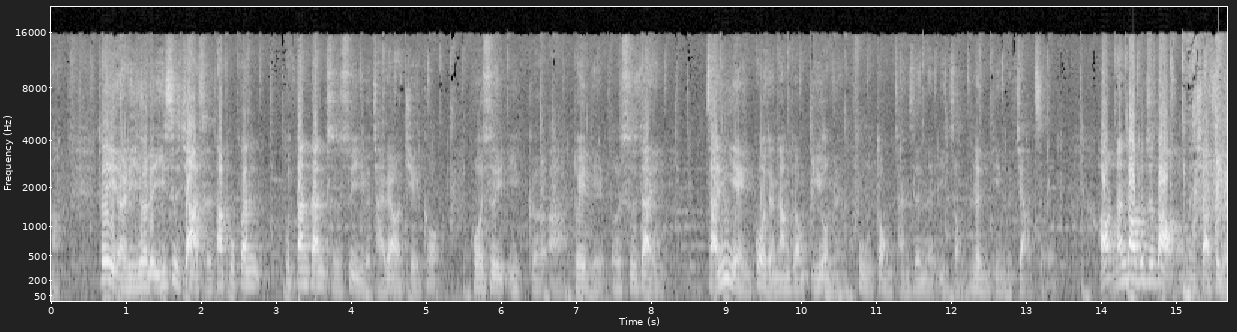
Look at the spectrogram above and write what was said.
啊。所以呃礼盒的仪式价值，它不单不单单只是一个材料的结构或是一个啊堆叠，而是在于。展演过程当中与我们互动产生了一种认定的价值。好，难道不知道？我们下次聊。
